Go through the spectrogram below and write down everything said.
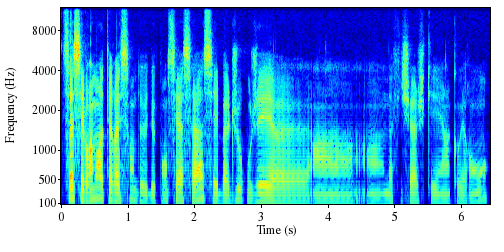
Ça c'est vraiment intéressant de, penser à ça. C'est bah, le jour où j'ai euh, un, un, affichage qui est incohérent,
